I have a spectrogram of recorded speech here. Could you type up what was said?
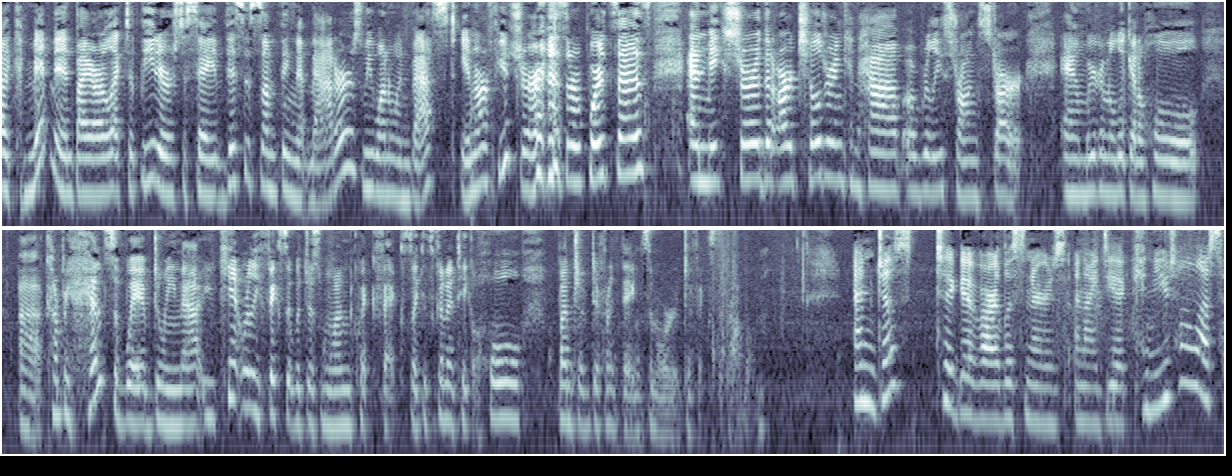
a commitment by our elected leaders to say this is something that matters. We want to invest in our future, as the report says, and make sure that our children can have a really strong start. And we're going to look at a whole uh, comprehensive way of doing that. You can't really fix it with just one quick fix. Like it's going to take a whole bunch of different things in order to fix the problem. And just to give our listeners an idea, can you tell us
